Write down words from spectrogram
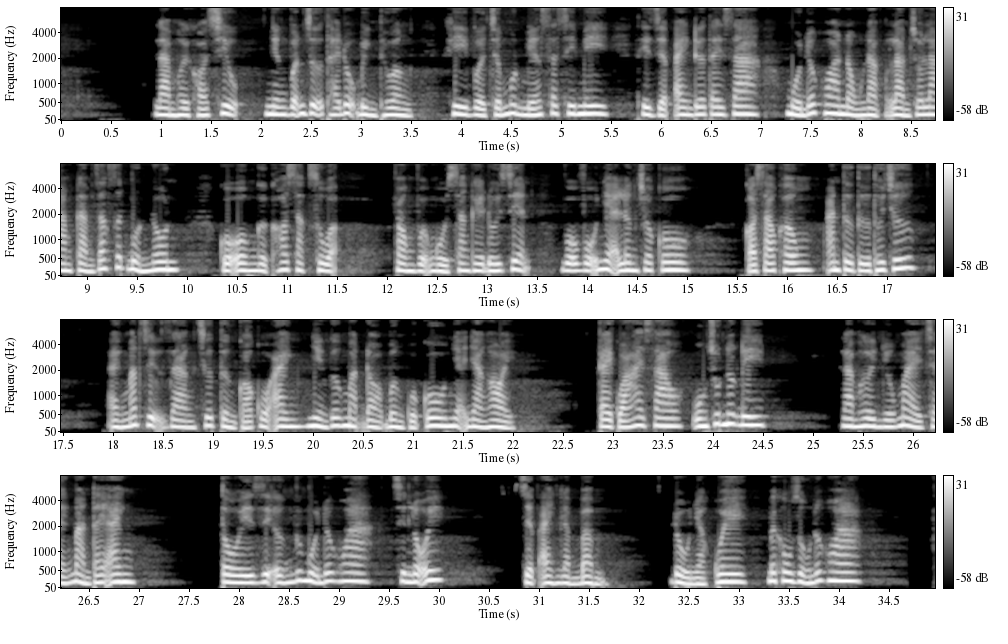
Làm hơi khó chịu, nhưng vẫn giữ thái độ bình thường. Khi vừa chấm một miếng sashimi, thì Diệp Anh đưa tay ra, mùi nước hoa nồng nặc làm cho Lam cảm giác rất buồn nôn. Cô ôm ngực ho sặc sụa. Phong vội ngồi sang ghế đối diện, vỗ vỗ nhẹ lưng cho cô. Có sao không? Ăn từ từ thôi chứ. Ánh mắt dịu dàng chưa từng có của anh nhìn gương mặt đỏ bừng của cô nhẹ nhàng hỏi. Cay quá hay sao? Uống chút nước đi. Làm hơi nhíu mày tránh bàn tay anh. Tôi dị ứng với mùi nước hoa, xin lỗi. Diệp Anh lẩm bẩm. Đổ nhà quê mới không dùng nước hoa.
